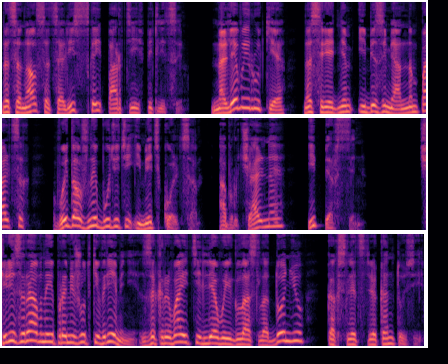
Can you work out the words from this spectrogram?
национал-социалистской партии в петлице. На левой руке, на среднем и безымянном пальцах вы должны будете иметь кольца, обручальное и перстень. Через равные промежутки времени закрывайте левый глаз ладонью, как следствие контузии.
